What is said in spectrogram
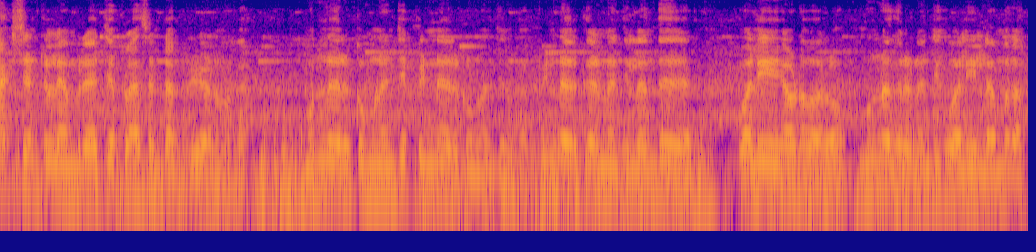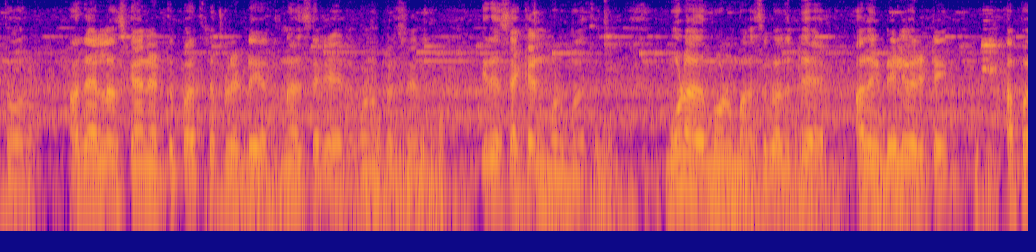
ஆக்சிடென்டல் எம்ரேஜ் பிளாசண்டா பிரியாணுவாங்க முன்னே இருக்கும் நெஞ்சு பின்னே இருக்கும் நெஞ்சுவாங்க பின்ன இருக்கிற நெஞ்சிலேருந்து வலியோடு வரும். முன்னகிற இருக்கிற நெஞ்சுக்கு வலி இல்லாமல் ரத்தம் வரும். அதெல்லாம் ஸ்கேன் எடுத்து பார்த்துட்டு ப்ளட்டு ஏற்றுனா அது சரியாயிடும். ஒன்றும் பிரச்சனை இல்லை. இது செகண்ட் மூணு மாதத்துக்கு மூணாவது மூணு மாதத்துக்கு வந்துட்டு அதுக்கு டெலிவரி டைம் அப்போ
